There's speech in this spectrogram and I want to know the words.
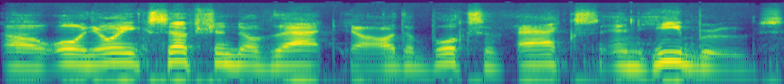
Uh, well, the only exception of that are the books of Acts and Hebrews.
